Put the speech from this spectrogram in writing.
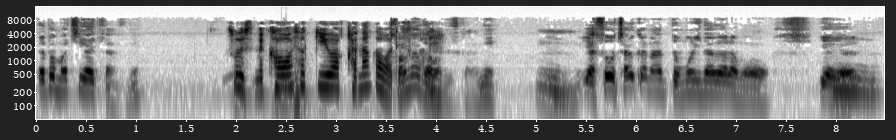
やっぱ間違えてたんですね。そうですね、川崎は神奈川ですかね。神奈川ですからね。うん。うんいや、そうちゃうかなって思いながらも、いやいや、うん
